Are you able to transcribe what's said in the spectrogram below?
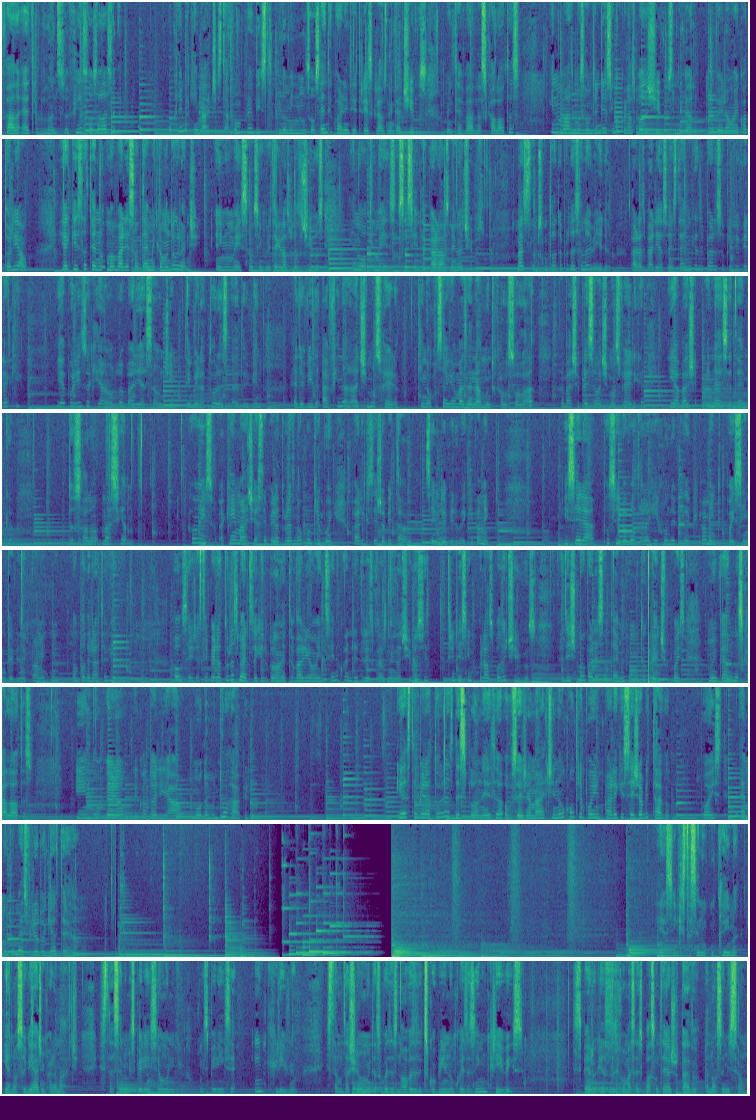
fala é a tripulante Sofia Souza Lacerda. O clima aqui em Marte está como previsto. No mínimo são 143 graus negativos no intervalo das calotas e no máximo são 35 graus positivos no, no verão equatorial. E aqui está tendo uma variação térmica muito grande. Em um mês são 50 graus positivos e no outro mês são 60 graus negativos. Mas estamos com toda a proteção devida para as variações térmicas e para sobreviver aqui. E é por isso que a ampla variação de temperaturas é devida, é devida à fina atmosfera, que não consegue armazenar muito calor solar, a baixa pressão atmosférica e a baixa inércia térmica do solo marciano. Com isso, aqui em Marte as temperaturas não contribuem para que seja habitável sem o devido equipamento. E será possível voltar aqui com o devido equipamento, pois sem o devido equipamento não poderá ter vida. Ou seja, as temperaturas médias aqui do planeta variam entre 143 graus negativos e 35 graus positivos. Existe uma variação térmica muito grande, pois no inverno nas calotas e no verão equatorial muda muito rápido. E as temperaturas desse planeta, ou seja, Marte, não contribuem para que seja habitável, pois é muito mais frio do que a Terra. E é assim que está sendo o clima e a nossa viagem para Marte. Está sendo uma experiência única, uma experiência incrível. Estamos achando muitas coisas novas e descobrindo coisas incríveis. Espero que essas informações possam ter ajudado a nossa missão.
